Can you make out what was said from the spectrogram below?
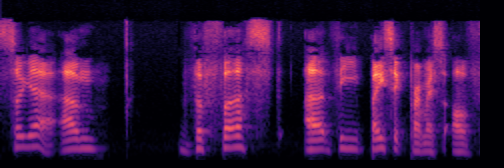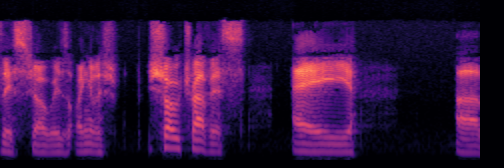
So yeah, um, the first, uh, the basic premise of this show is I'm going to sh- show Travis a, uh,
